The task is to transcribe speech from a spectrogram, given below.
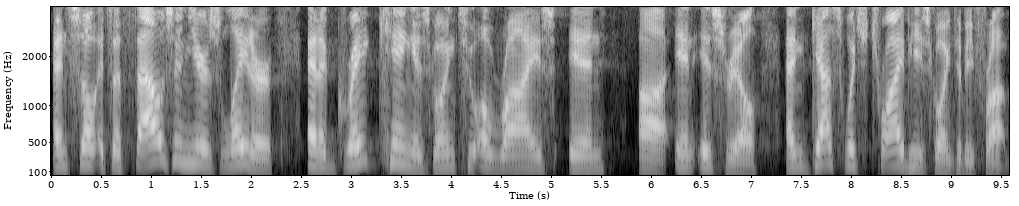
And so it's a thousand years later, and a great king is going to arise in, uh, in Israel. And guess which tribe he's going to be from?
